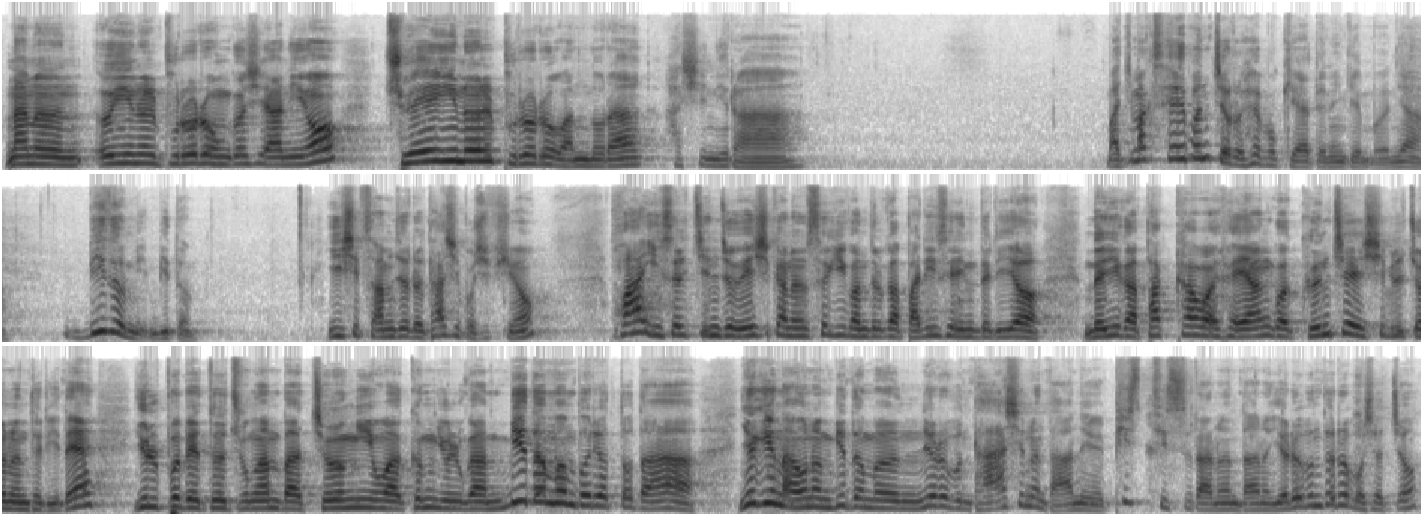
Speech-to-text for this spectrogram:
나는 의인을 부르러 온 것이 아니요 죄인을 부르러 왔노라 하시니라. 마지막 세 번째로 회복해야 되는 게 뭐냐? 믿음이 믿음. 23절을 다시 보십시오. 화 있을진저 외식하는 서기관들과 바리새인들이여 너희가 박하와 회양과 근처의 11조는 들이되 율법에 더 중한 바 정의와 긍휼과 믿음은 버렸도다. 여기 나오는 믿음은 여러분 다 아시는 단어예요. 피스티스라는 단어 여러분 들어보셨죠?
